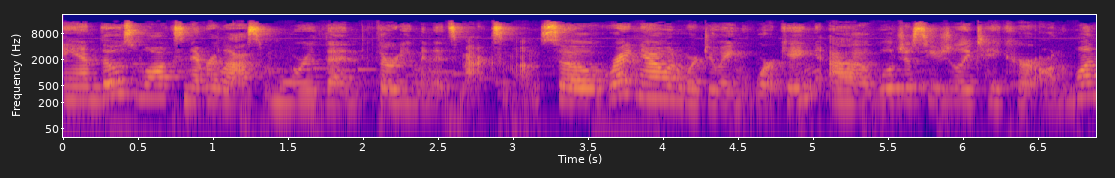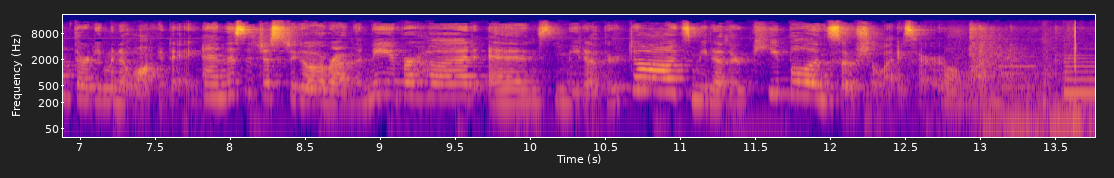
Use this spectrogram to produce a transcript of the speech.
And those walks never last more than 30 minutes maximum. So right now when we're doing working, uh, we'll just usually take her on one 30 minute walk a day. And this is just to go around the neighborhood and meet other dogs, meet other people, and socialize her. Oh,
